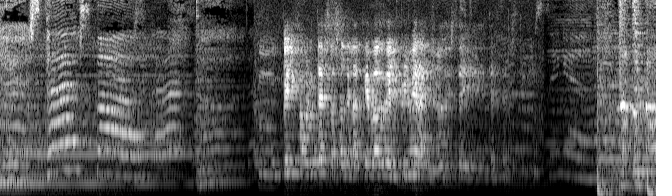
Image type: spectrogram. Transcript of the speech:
years passed by, but Mi peli favorita es La sal de la tierra del primer año, ¿no? de este tercer ciclo.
